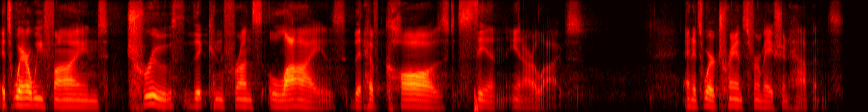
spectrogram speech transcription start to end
It's where we find truth that confronts lies that have caused sin in our lives. And it's where transformation happens.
